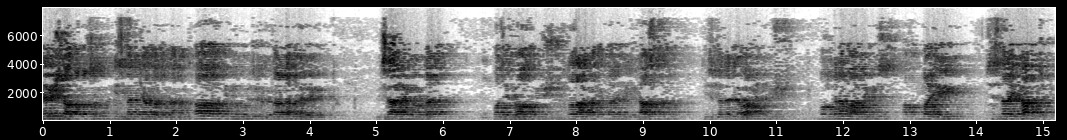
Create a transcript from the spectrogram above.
Yine üstadımızın hizmetkarlarından ta 1940'lardan beri Risale-i Nur'da vazife almış, sadakatla, ihlasla hizmete devam etmiş muhterem abimiz Abdullah Bey sizlere hitap edecektir.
